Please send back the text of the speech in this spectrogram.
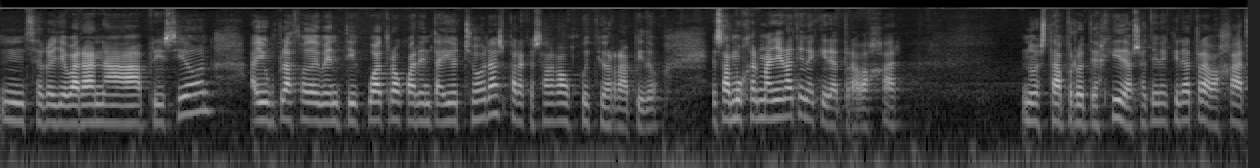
mm, se lo llevarán a prisión, hay un plazo de 24 a 48 horas para que salga un juicio rápido. Esa mujer mañana tiene que ir a trabajar, no está protegida, o sea, tiene que ir a trabajar.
